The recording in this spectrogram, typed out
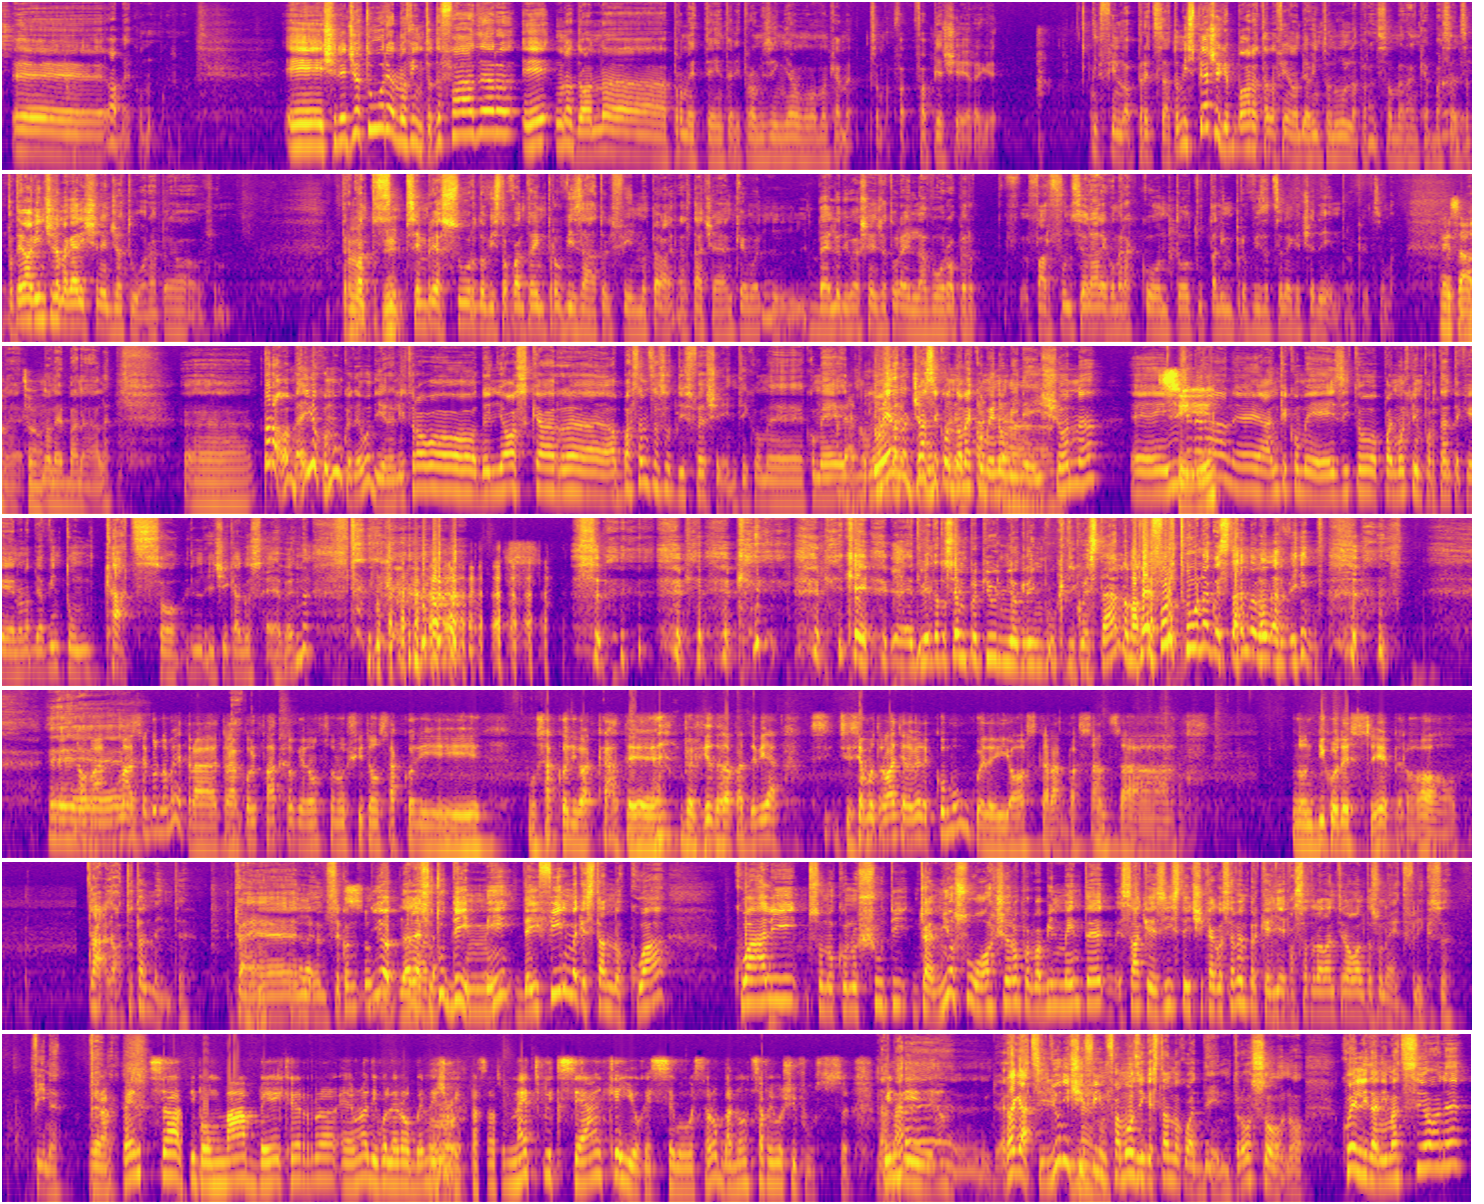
Eh, vabbè, comunque. E sceneggiature hanno vinto The Father e una donna promettente di Promising Young Woman, che a me insomma fa, fa piacere che il film l'ho apprezzato. Mi spiace che Borat alla fine non abbia vinto nulla, però insomma era anche abbastanza... Poteva vincere magari sceneggiatura, però... insomma, per Mm, quanto mm. sembri assurdo visto quanto è improvvisato il film, però in realtà c'è anche il bello di quella sceneggiatura è il lavoro per far funzionare come racconto tutta l'improvvisazione che c'è dentro, che insomma non è, Esatto. non è banale. Eh, però vabbè, io comunque devo dire, li trovo degli Oscar eh, abbastanza soddisfacenti come, come- Vabbè, lo comunque- erano già secondo me come nomination E in Sì. generale, anche come esito, poi molto importante che non abbia vinto un cazzo il Chicago 7. che è diventato sempre più il mio Green Book di quest'anno, ma per fortuna quest'anno non ha vinto. Eh, No, ma, ma secondo me tra, tra col fatto che non sono uscite un sacco di un sacco di vaccate per via della pandemia, ci siamo trovati ad avere comunque degli Oscar abbastanza non dico de sé, però Ah, no, totalmente. Cioè, Mm. l- secondo, io, adesso tu dimmi dei film che stanno qua, quali sono conosciuti. Cioè, mio suocero probabilmente sa che esiste i Chicago 7 perché gli è passato davanti una volta su Netflix. Fine. Allora, pensa tipo Ma Baker è una di quelle robe invece che è passata su Netflix e anche io che seguo questa roba non sapevo ci fosse. No, Quindi ma, eh, ragazzi, gli unici Eh, film famosi che stanno qua dentro sono quelli d'animazione.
